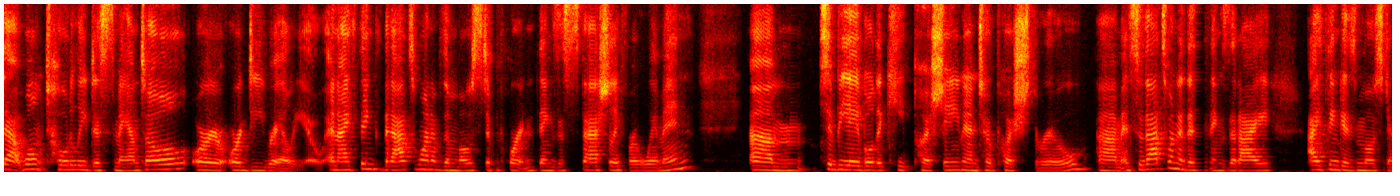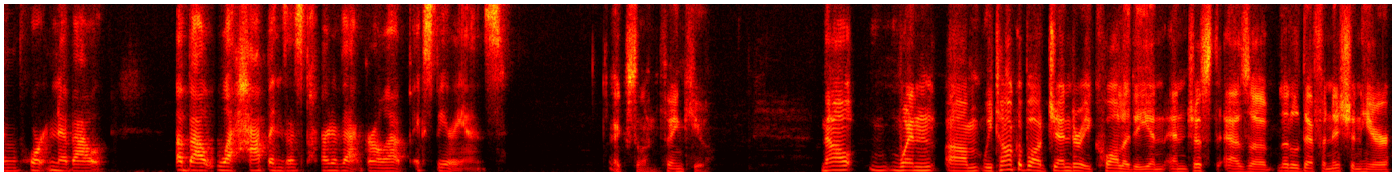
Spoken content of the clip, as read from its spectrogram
that won't totally dismantle or or derail you. And I think that's one of the most important things, especially for women um, to be able to keep pushing and to push through. Um, and so that's one of the things that I I think is most important about about what happens as part of that girl up experience. Excellent, thank you. Now, when um, we talk about gender equality, and, and just as a little definition here,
